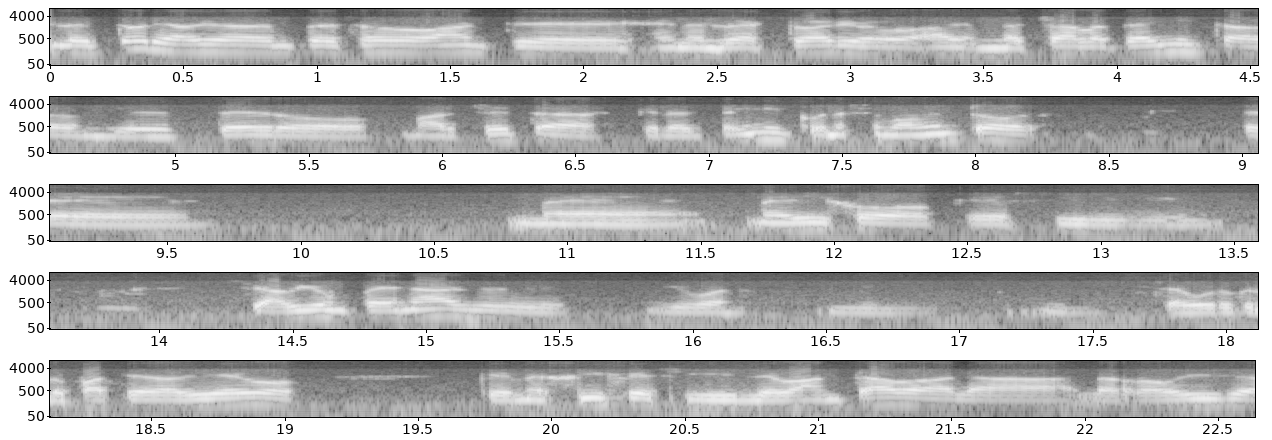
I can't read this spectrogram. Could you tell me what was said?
la historia había empezado antes en el vestuario, en la charla técnica, donde Pedro Marcheta, que era el técnico en ese momento, eh, me, me dijo que si, si había un penal, y bueno, y- seguro que lo pateaba Diego, que me fije si levantaba la rodilla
